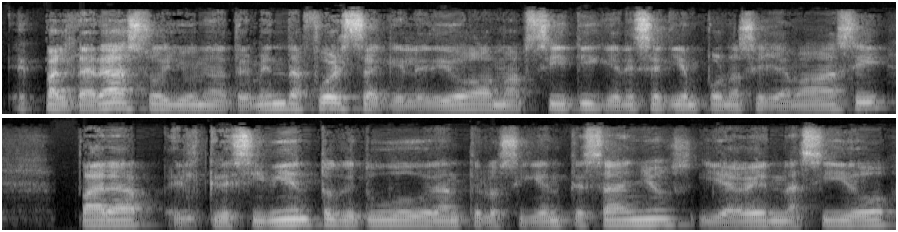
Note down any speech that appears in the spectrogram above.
espaldarazo y una tremenda fuerza que le dio a MapCity, que en ese tiempo no se llamaba así, para el crecimiento que tuvo durante los siguientes años y haber nacido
